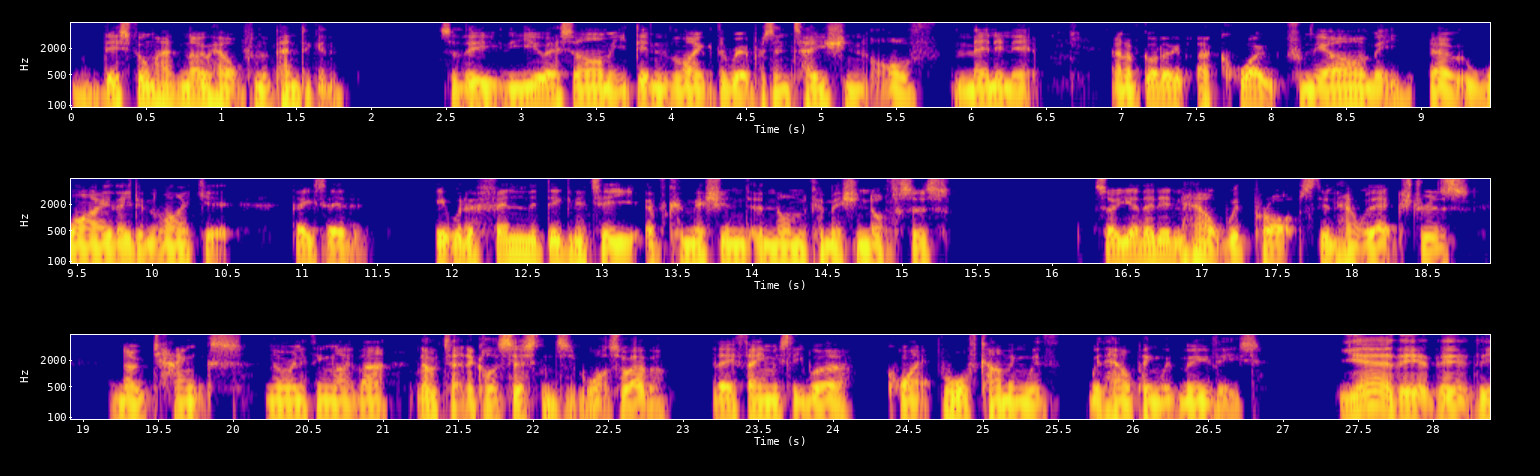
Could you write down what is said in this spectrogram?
this film had no help from the Pentagon. So the, the US Army didn't like the representation of men in it. And I've got a, a quote from the Army uh, why they didn't like it. They said it would offend the dignity of commissioned and non commissioned officers. So, yeah, they didn't help with props, didn't help with extras, no tanks, nor anything like that. No technical assistance whatsoever. They famously were quite forthcoming with, with helping with movies. Yeah, the, the, the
